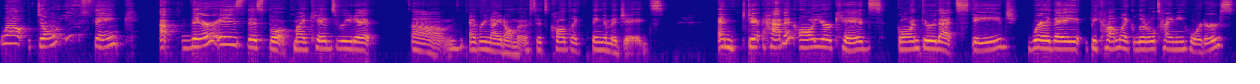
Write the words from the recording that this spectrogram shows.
Well, don't you think uh, there is this book? My kids read it um every night almost. It's called like Thingamajigs. And di- haven't all your kids gone through that stage where they become like little tiny hoarders?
